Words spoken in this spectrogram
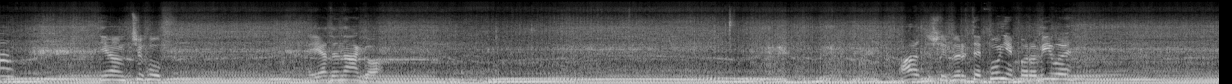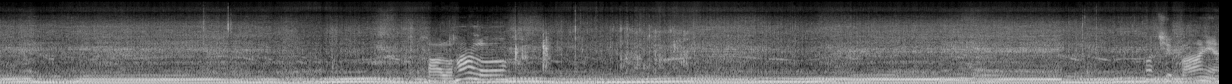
nie mam ciuchów Jadę nago. Ale tu się wertepunie porobiły. Halo, halo. Ocie panie.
